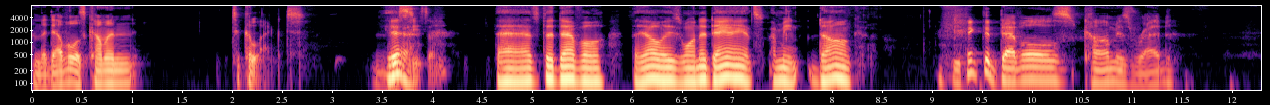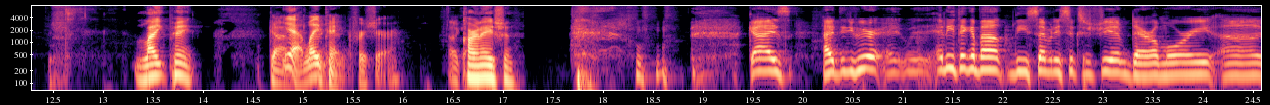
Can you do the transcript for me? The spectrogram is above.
And the devil is coming to collect this Yeah. season. That's the devil. They always want to dance. I mean, dunk. Do you think the Devils cum is red? Light pink. Got it. Yeah, light Okay. pink for sure. Okay. Carnation. Guys, uh, did you hear uh, anything about the 76ers GM Daryl Morey? Uh,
